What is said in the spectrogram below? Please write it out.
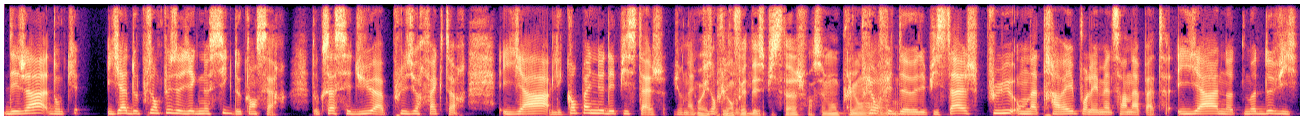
déjà donc il y a de plus en plus de diagnostics de cancer. Donc ça, c'est dû à plusieurs facteurs. Il y a les campagnes de dépistage. Il y en a de plus en plus. on fait de dépistage, forcément, plus on... Plus on fait de dépistage, plus on a de travail pour les médecins napathes. Il y a notre mode de vie.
